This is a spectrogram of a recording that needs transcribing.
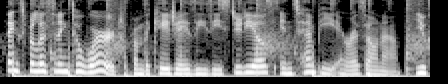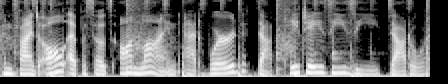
Thanks for listening to Word from the KJZZ studios in Tempe, Arizona. You can find all episodes online at word.kjzz.org.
